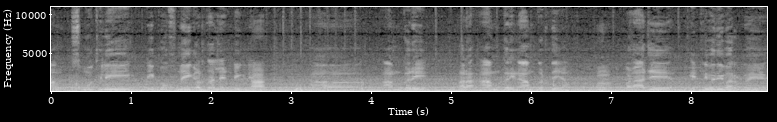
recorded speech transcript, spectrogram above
આમ સ્મૂથલી ટેક ઓફ નહીં કરતા લેન્ડિંગ હા. આમ કરી મારા આમ કરીને આમ કરી દે આમ પણ આજે એટલી બધી વાર મેં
